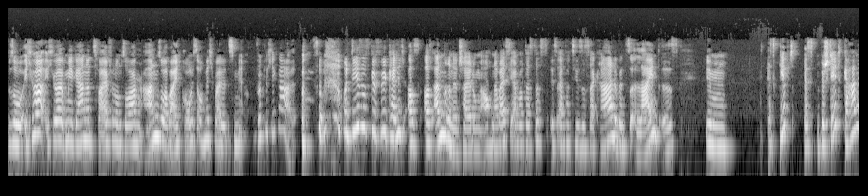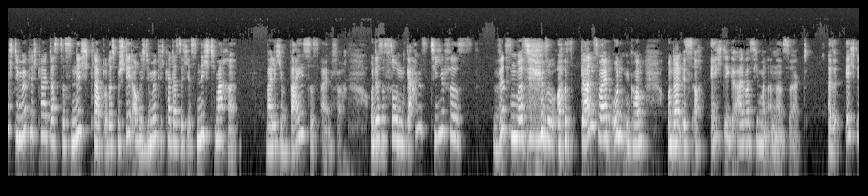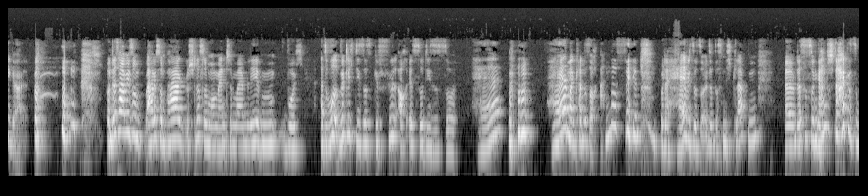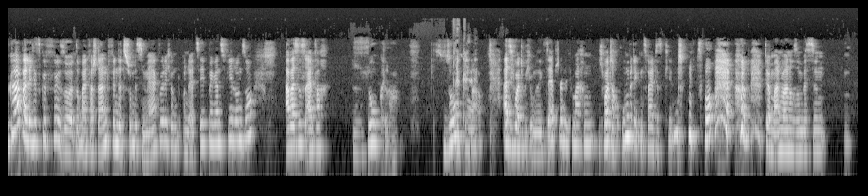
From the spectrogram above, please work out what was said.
so, ich höre ich hör mir gerne Zweifel und Sorgen an, so, aber eigentlich brauche ich es auch nicht, weil es mir wirklich egal. und dieses Gefühl kenne ich aus, aus anderen Entscheidungen auch. Und da weiß ich einfach, dass das ist einfach dieses Sakrale, wenn es so allein ist, im, es gibt es besteht gar nicht die Möglichkeit, dass das nicht klappt oder es besteht auch nicht die mhm. Möglichkeit, dass ich es nicht mache, weil ich weiß es einfach. Und das ist so ein ganz tiefes Wissen, was ich so aus ganz weit unten kommt. Und dann ist es auch echt egal, was jemand anders sagt. Also echt egal. Und das habe ich so, habe ich so ein paar Schlüsselmomente in meinem Leben, wo ich, also wo wirklich dieses Gefühl auch ist, so dieses so, hä? hä, man kann das auch anders sehen? Oder hä, wieso sollte das nicht klappen? Ähm, das ist so ein ganz starkes, so körperliches Gefühl. So, also mein Verstand findet es schon ein bisschen merkwürdig und, und erzählt mir ganz viel und so. Aber es ist einfach so klar. So okay. klar. Also ich wollte mich unbedingt selbstständig machen. Ich wollte auch unbedingt ein zweites Kind. so. Und der Mann war noch so ein bisschen,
